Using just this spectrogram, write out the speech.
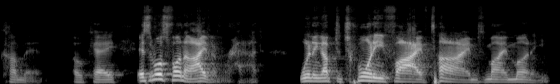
come in. Okay. It's the most fun I've ever had, winning up to 25 times my money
